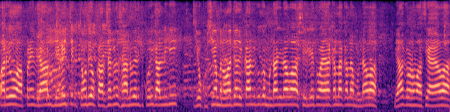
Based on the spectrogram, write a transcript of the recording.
ਪਰ ਉਹ ਆਪਣੇ ਵਿਆਹ ਨੂੰ ਜਿਵੇਂ ਚਾਹੁੰਦੇ ਉਹ ਕਰ ਸਕਣ, ਸਾਨੂੰ ਇਹਦੇ ਵਿੱਚ ਕੋਈ ਗੱਲ ਨਹੀਂ ਗੀ ਜੋ ਖੁਸ਼ੀਆਂ ਮਨਾਉਣਾ ਚਾਹੁੰਦੇ, ਕਰਨ ਕਿਉਂਕਿ ਮੁੰਡਾ ਜਿਹੜਾ ਵਾ ਆਸਟ੍ਰੇਲੀਆ ਤੋਂ ਆਇਆ ਕੱਲਾ ਕੱਲਾ ਮੁੰਡਾ ਵਾ, ਵਿਆਹ ਕਰਾਉਣ ਵਾਸਤੇ ਆਇਆ ਵਾ,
